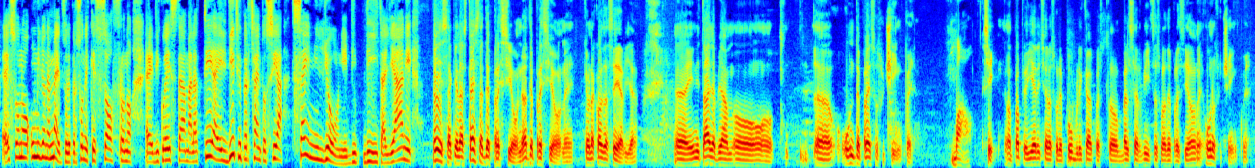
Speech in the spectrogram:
eh, sono un milione e mezzo le persone che soffrono eh, di questa malattia e il 10% sia 6 milioni di, di italiani. Pensa che la stessa depressione, la depressione, che è una cosa seria, eh, in Italia abbiamo eh, un depresso su cinque. Wow. Sì, proprio ieri c'era su Repubblica questo bel servizio sulla depressione, uno su cinque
